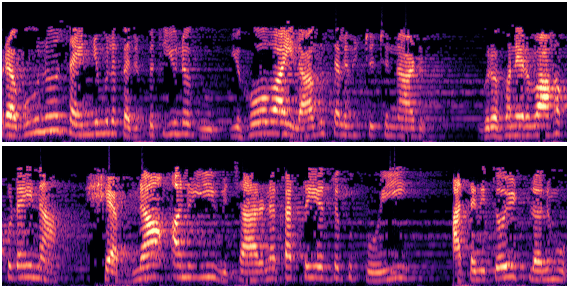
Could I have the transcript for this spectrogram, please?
ప్రభువును సైన్యముల అధిపతియునగు యహోవా ఇలాగు సెలవిచ్చుచున్నాడు. గృహ నిర్వాహకుడైన షబ్నా అను ఈ విచారణకర్త యొద్దకు పోయి అతనితో ఇట్లనుము.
